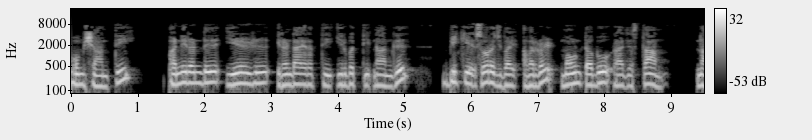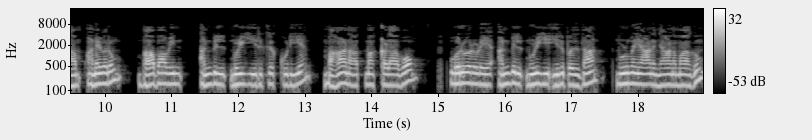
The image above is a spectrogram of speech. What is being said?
ஓம் சாந்தி. பன்னிரண்டு ஏழு இரண்டாயிரத்தி இருபத்தி நான்கு. பி. கே. சூரஜ்பாய் அவர்கள் மவுண்ட் அபு ராஜஸ்தான். நாம் அனைவரும் பாபாவின் அன்பில் மூழ்கி இருக்கக்கூடிய மகான் ஆத்மாக்களாவோம். ஒருவருடைய அன்பில் மூழ்கி இருப்பதுதான் முழுமையான ஞானமாகும்.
